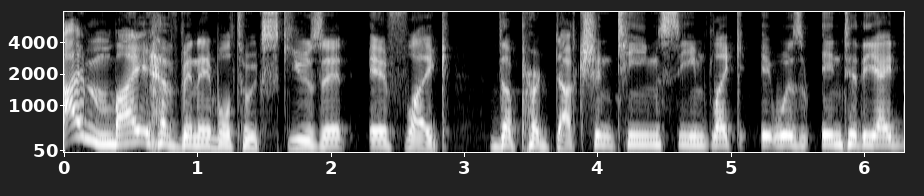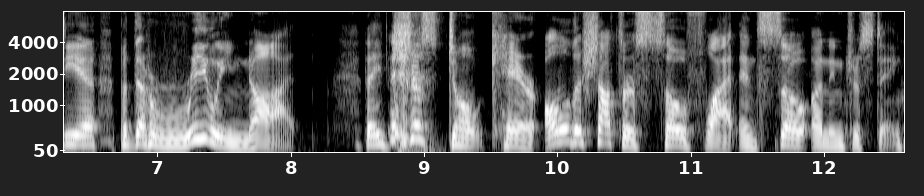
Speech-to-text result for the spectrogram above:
i might have been able to excuse it if like the production team seemed like it was into the idea but they're really not. They just don't care. All of the shots are so flat and so uninteresting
